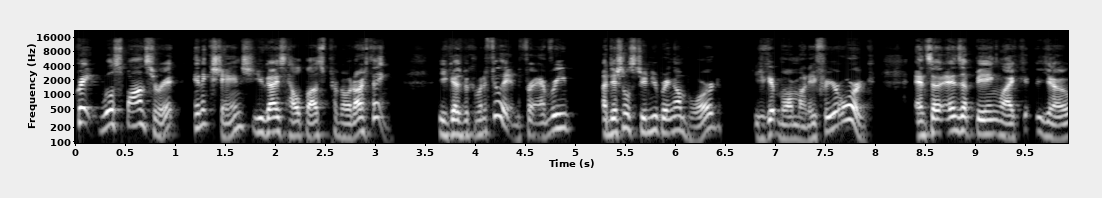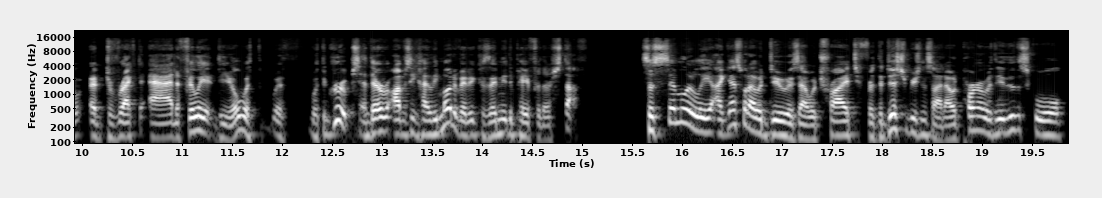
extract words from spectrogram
Great. We'll sponsor it. In exchange, you guys help us promote our thing. You guys become an affiliate. And for every additional student you bring on board, you get more money for your org. And so it ends up being like, you know, a direct ad affiliate deal with with with the groups. And they're obviously highly motivated because they need to pay for their stuff. So similarly, I guess what I would do is I would try to for the distribution side, I would partner with either the school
